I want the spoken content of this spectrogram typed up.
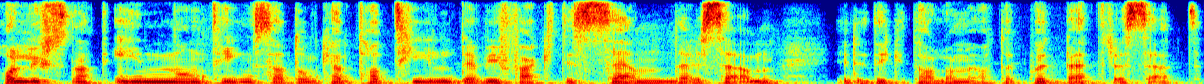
ha lyssnat in någonting så att de kan ta till det vi faktiskt sänder sen i det digitala mötet på ett bättre sätt.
